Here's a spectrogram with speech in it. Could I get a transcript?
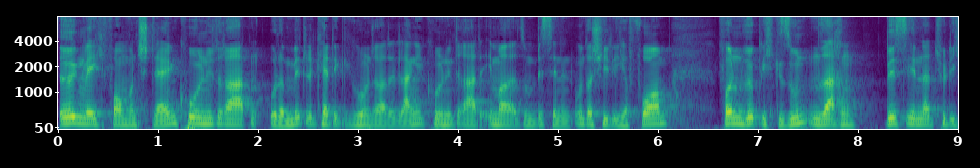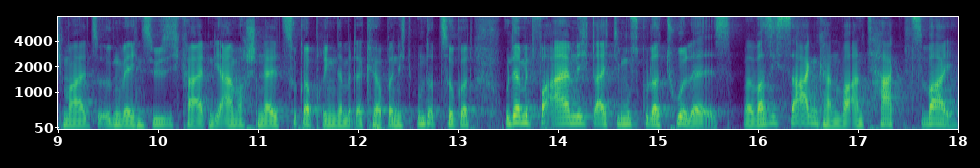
irgendwelche Formen von schnellen Kohlenhydraten oder mittelkettige Kohlenhydrate, lange Kohlenhydrate, immer so ein bisschen in unterschiedlicher Form. Von wirklich gesunden Sachen bis hin natürlich mal zu irgendwelchen Süßigkeiten, die einfach schnell Zucker bringen, damit der Körper nicht unterzuckert und damit vor allem nicht gleich die Muskulatur leer ist. Weil was ich sagen kann, war an Tag zwei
